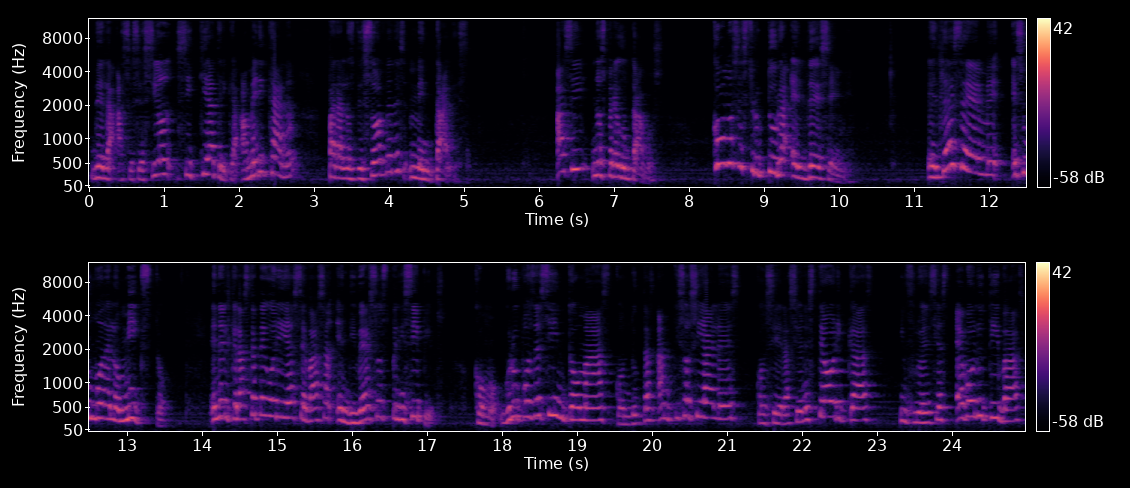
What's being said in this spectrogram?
de la Asociación Psiquiátrica Americana para los desórdenes mentales. Así nos preguntamos, ¿cómo se estructura el DSM? El DSM es un modelo mixto en el que las categorías se basan en diversos principios, como grupos de síntomas, conductas antisociales, consideraciones teóricas, influencias evolutivas,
